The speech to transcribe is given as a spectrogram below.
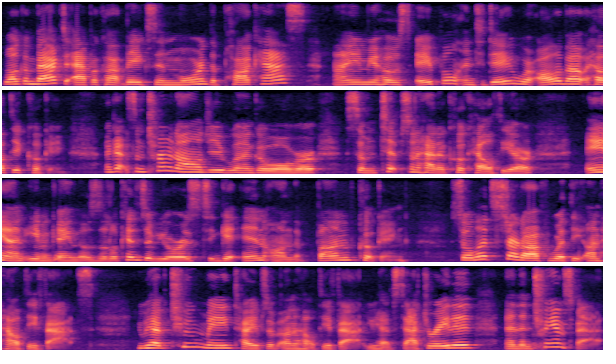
Welcome back to Apricot Bakes and More, the podcast. I am your host, April, and today we're all about healthy cooking. I got some terminology we're going to go over, some tips on how to cook healthier, and even getting those little kids of yours to get in on the fun of cooking. So let's start off with the unhealthy fats. You have two main types of unhealthy fat. You have saturated and then trans fat.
